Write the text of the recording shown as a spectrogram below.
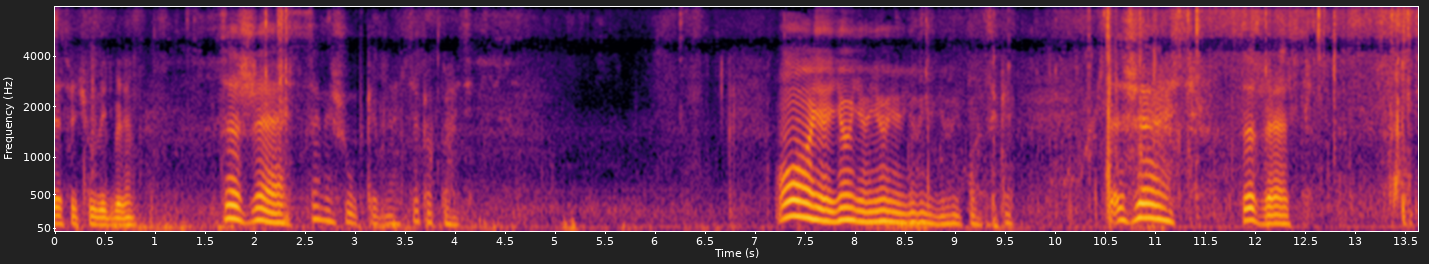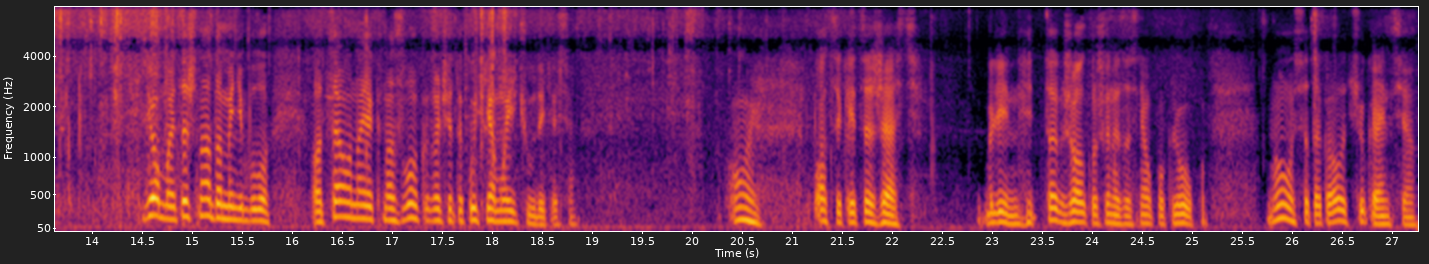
Десь що чудить, блін. Це жесть, це не шутки, блядь, це капець. Ой-ой-ой-ой-ой-ой-ой, пацики. Це жесть. Це жесть. Йомо, це ж надо мені було. Оце вона як назло, коротше, таку тему і чудить ось. Ой, пацики, це жесть. Блін, так жалко, що не засняв покльовку. Ну, ось така от чукенція.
